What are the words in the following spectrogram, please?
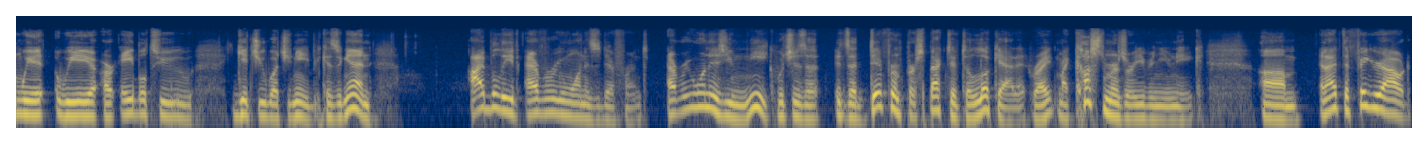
we we are able to get you what you need because again i believe everyone is different. Everyone is unique which is a it's a different perspective to look at it right? My customers are even unique. Um, and i have to figure out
